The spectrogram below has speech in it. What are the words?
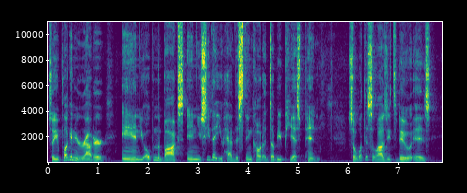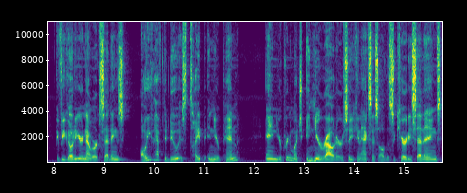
So you plug in your router and you open the box and you see that you have this thing called a WPS pin. So what this allows you to do is if you go to your network settings, all you have to do is type in your pin and you're pretty much in your router. So you can access all the security settings,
